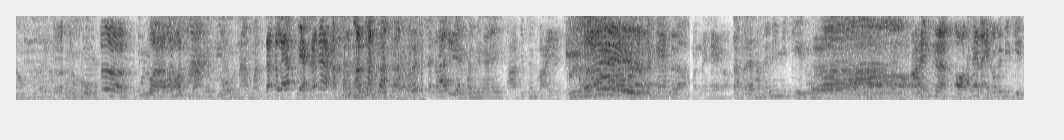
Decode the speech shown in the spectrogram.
น้องเอ้ยเออว่าร้อนหนักโหน้ามันจักรแล้เปียกแล้วเนี่ยเฮ้ยจักรยานเปียกทำยังไงพาพิทเทิลไว้เลยจะแห้งเลยเหรอ มันไม่แห้งหรอกแต่มันจะทำให้ไม่มีกลิ่นต่อให้เหงื่อออกแค่ไหนก็ไม่มีกลิ่น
